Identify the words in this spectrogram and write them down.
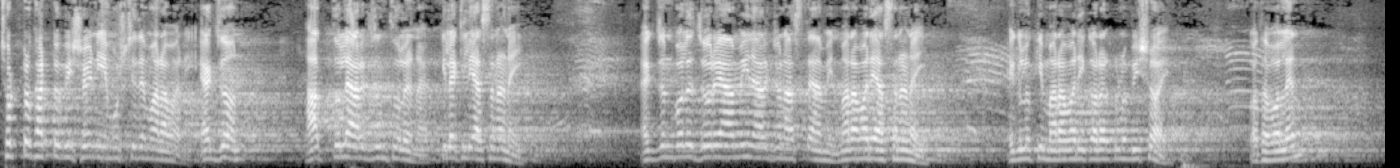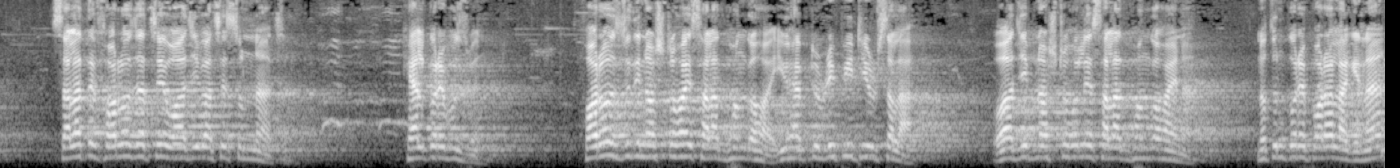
ছোট্ট খাট্ট বিষয় নিয়ে মসজিদে মারামারি। একজন হাত তোলে, আরেকজন তোলে না, কিলাকিলি আসে না নাই? একজন বলে, জোরে আমিন আরেকজন, আস্তে আমিন মারামারি আসে না নাই? এগুলো কি মারামারি করার কোনো বিষয়? কথা বলেন। সালাতে ফরজ আছে, ওয়াজিব আছে সুন্না আছে। খেয়াল করে বুঝবেন। ফরজ যদি নষ্ট হয় সালাদ ভঙ্গ হয়। You have to repeat your সালাদ ওয়াজিব নষ্ট হলে সালাদ ভঙ্গ হয় না। নতুন করে পড়া লাগে না।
